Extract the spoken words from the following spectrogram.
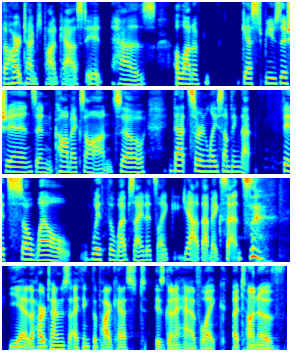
the Hard Times podcast, it has a lot of guest musicians and comics on. So that's certainly something that fits so well with the website. It's like, yeah, that makes sense. Yeah, the hard times. I think the podcast is going to have like a ton of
